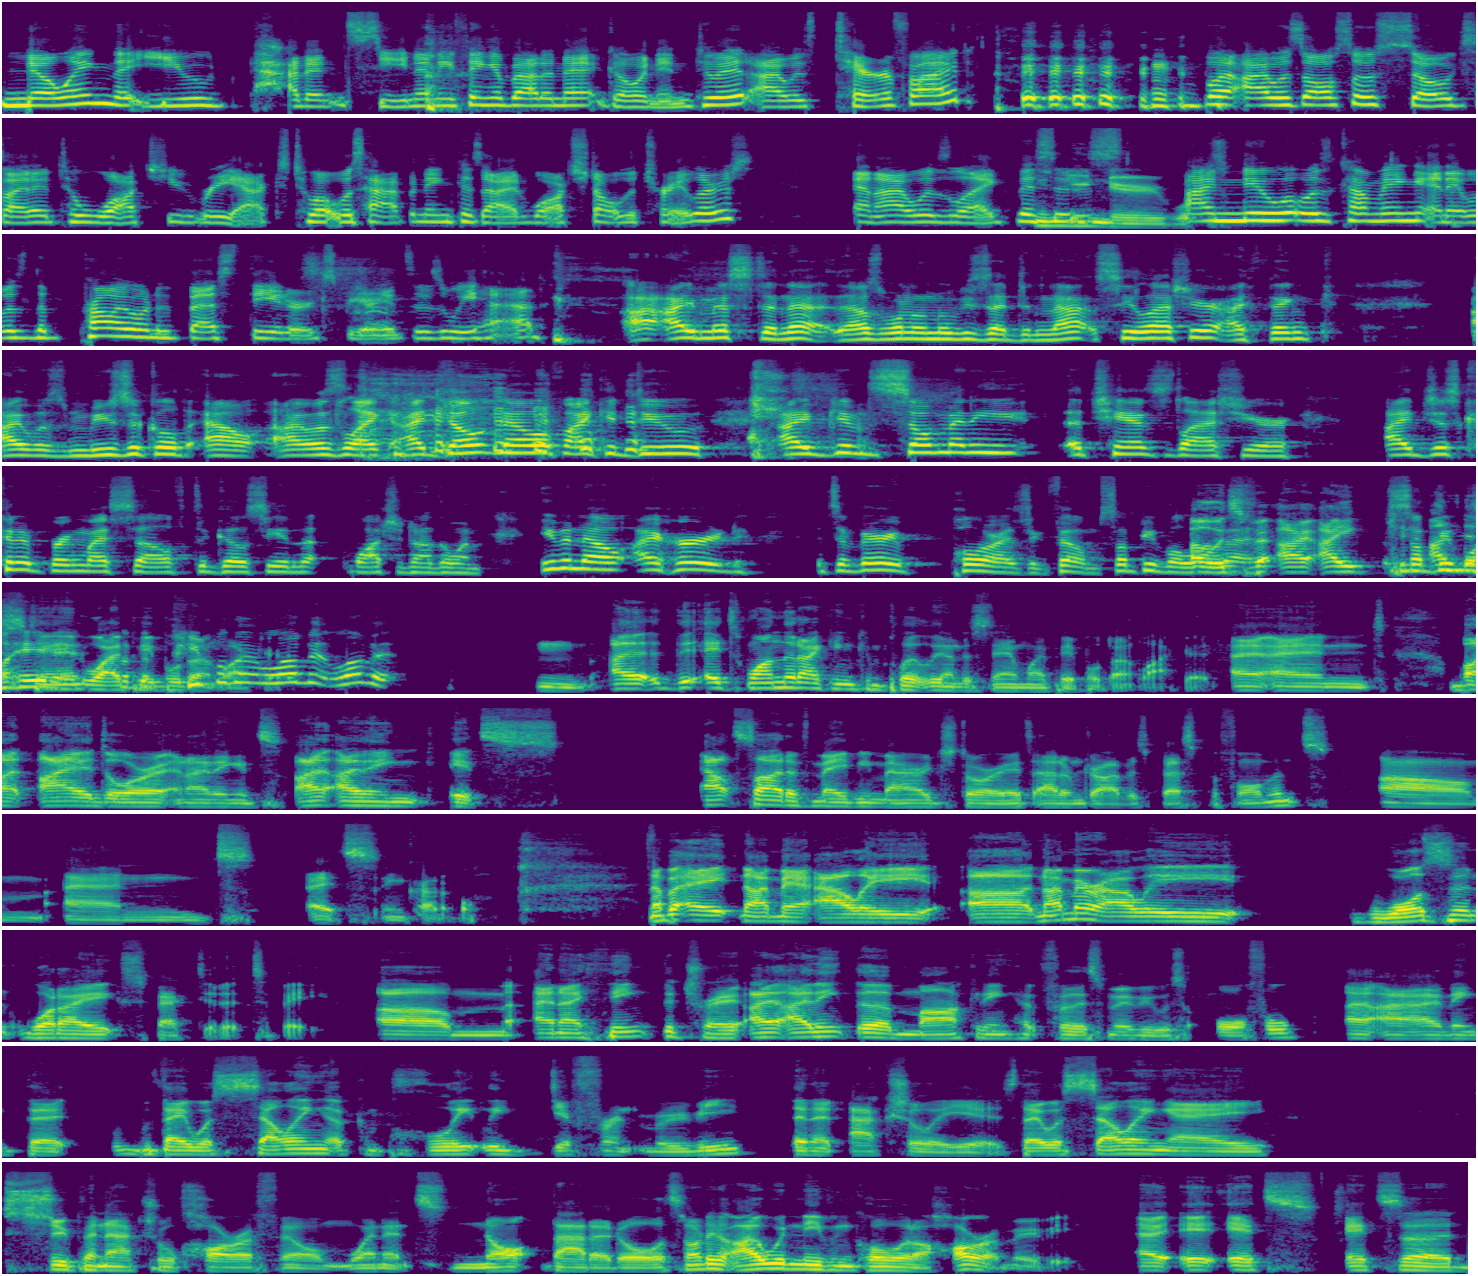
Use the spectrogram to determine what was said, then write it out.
knowing that you hadn't seen anything about Annette going into it, I was terrified. but I was also so excited to watch you react to what was happening because I had watched all the trailers, and I was like, "This you is." knew I knew what was coming, and it was the probably one of the best theater experiences we had. I, I missed Annette. That was one of the movies I did not see last year. I think I was musicaled out. I was like, I don't know if I could do. I've given so many a chance last year. I just couldn't bring myself to go see and watch another one, even though I heard it's a very polarizing film. Some people love Oh, it's it. I, I can Some people hate it. why people, people don't like that it. love it love it. Mm. I, th- it's one that I can completely understand why people don't like it, A- and but I adore it, and I think it's I, I think it's outside of maybe Marriage Story, it's Adam Driver's best performance, um, and it's incredible. Number eight, Nightmare Alley. Uh, Nightmare Alley wasn't what I expected it to be. Um, and I think the tra- I, I think the marketing for this movie was awful. I, I think that they were selling a completely different movie than it actually is. They were selling a supernatural horror film when it's not that at all. It's not. I wouldn't even call it a horror movie. Uh, It, it's it's a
